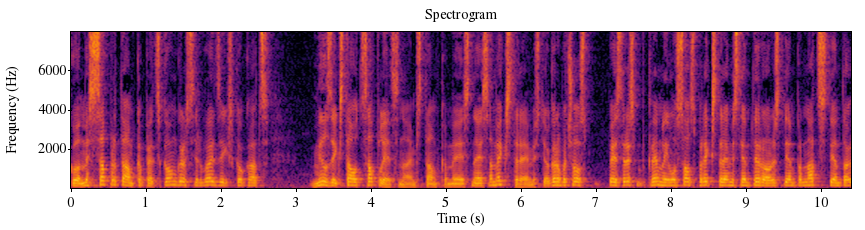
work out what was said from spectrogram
ko mēs sapratām, ka pēc kongresa ir vajadzīgs kaut kāds milzīgs tautas apliecinājums tam, ka mēs neesam ekstrēmisti. Jo Gorbačovs pēc Kremlī mūs sauc par ekstrēmistiem, teroristiem, par nacistiem. Tā,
